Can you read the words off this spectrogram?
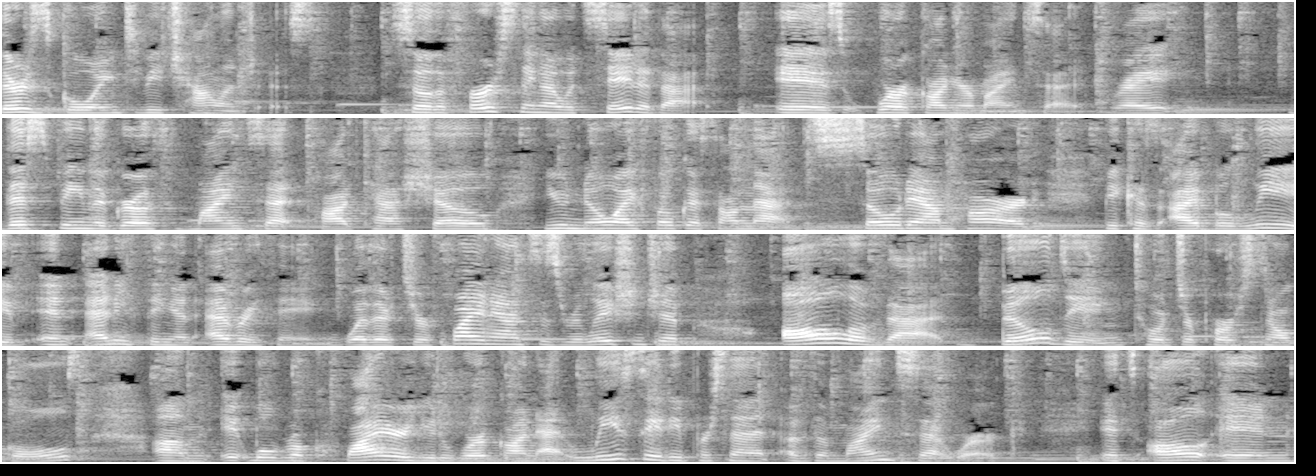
there's going to be challenges. So, the first thing I would say to that is work on your mindset, right? This being the Growth Mindset podcast show, you know I focus on that so damn hard because I believe in anything and everything, whether it's your finances, relationship, all of that building towards your personal goals, um, it will require you to work on at least 80% of the mindset work. It's all in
